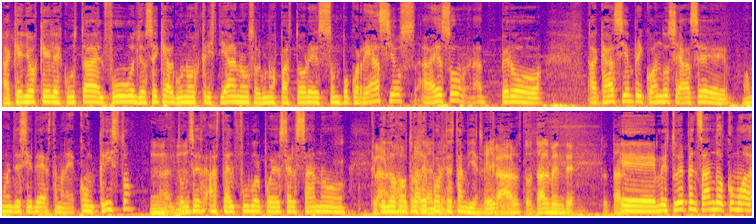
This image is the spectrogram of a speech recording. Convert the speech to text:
Aquellos que les gusta el fútbol, yo sé que algunos cristianos, algunos pastores son un poco reacios a eso, pero acá siempre y cuando se hace, vamos a decir de esta manera, con Cristo, entonces hasta el fútbol puede ser sano y los otros deportes también. claro, totalmente. Eh, me estuve pensando cómo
